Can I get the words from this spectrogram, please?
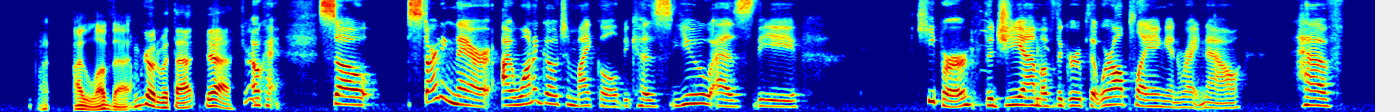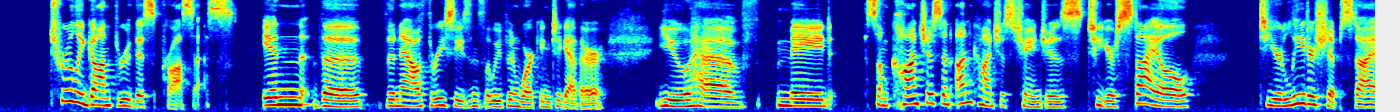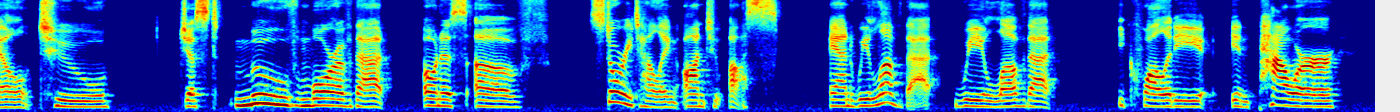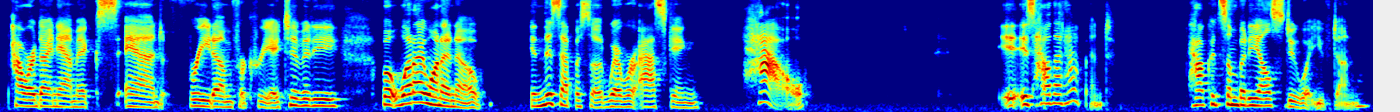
I love that. I'm good with that. Yeah. Sure. Okay. So starting there, I want to go to Michael because you, as the keeper, the GM of the group that we're all playing in right now, have truly gone through this process in the the now three seasons that we've been working together. You have made some conscious and unconscious changes to your style, to your leadership style, to just move more of that onus of storytelling onto us. And we love that. We love that equality in power, power dynamics and freedom for creativity. But what I want to know in this episode, where we're asking how, is how that happened. How could somebody else do what you've done?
